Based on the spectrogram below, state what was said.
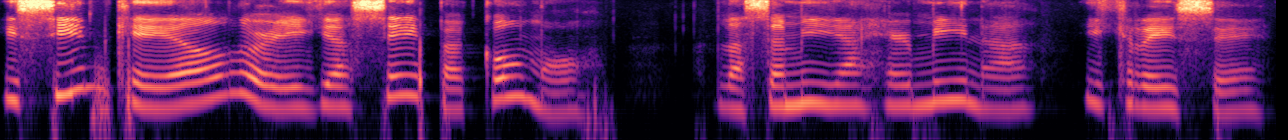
y sin que él o ella sepa cómo, la semilla germina y crece.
